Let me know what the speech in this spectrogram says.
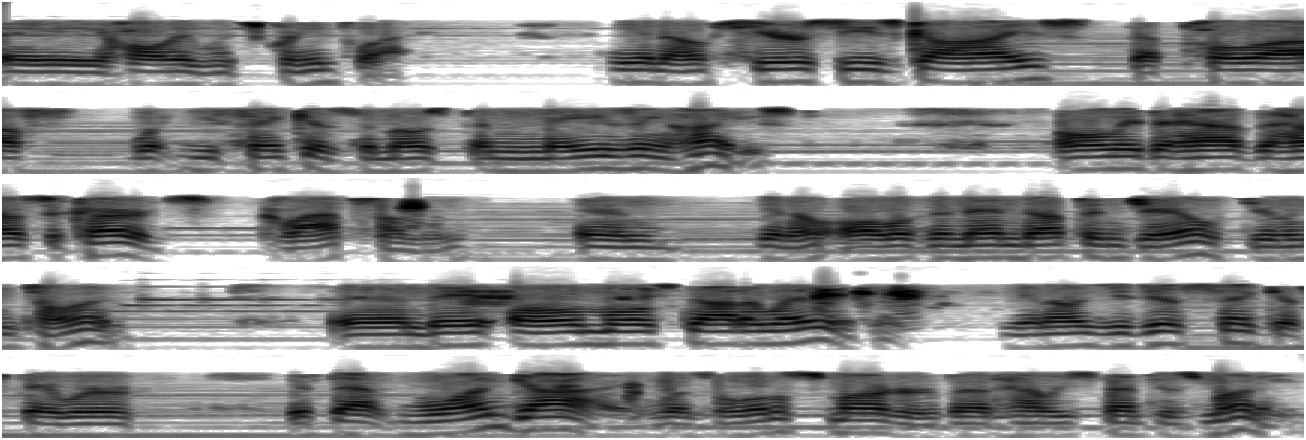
a Hollywood screenplay. You know, here's these guys that pull off what you think is the most amazing heist, only to have the house of cards collapse on them. And, you know, all of them end up in jail doing time. And they almost got away with it. You know, you just think if they were, if that one guy was a little smarter about how he spent his money,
